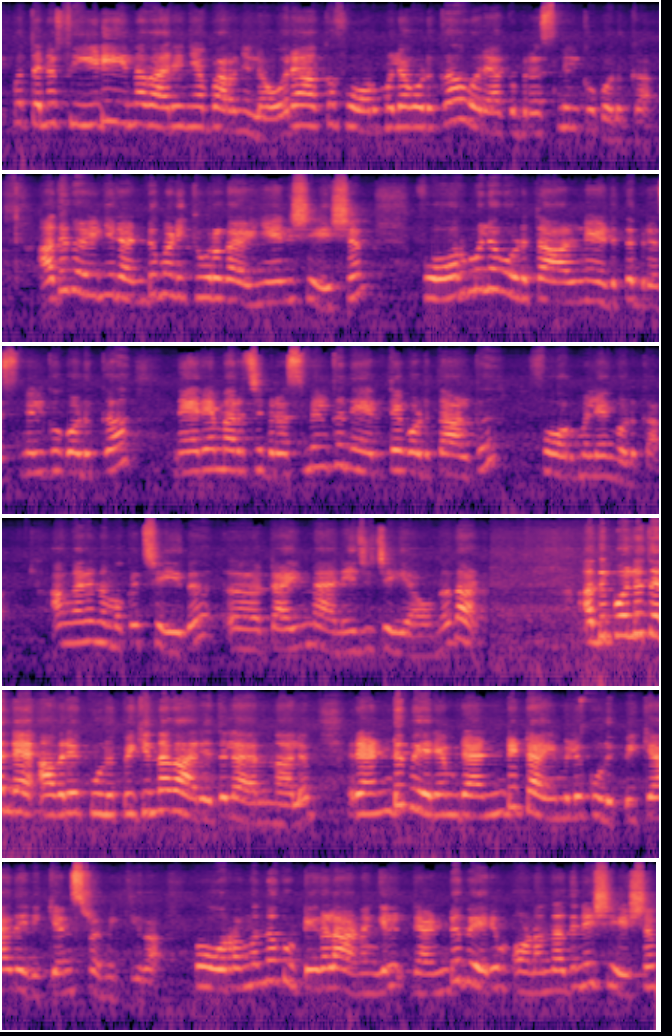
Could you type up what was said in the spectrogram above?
ഇപ്പൊ തന്നെ ഫീഡ് ചെയ്യുന്ന കാര്യം ഞാൻ പറഞ്ഞല്ലോ ഒരാൾക്ക് ഫോർമുല കൊടുക്കുക ഒരാൾക്ക് ബ്രസ്റ്റ് മിൽക്ക് കൊടുക്കുക. അത് കഴിഞ്ഞ് രണ്ട് മണിക്കൂർ കഴിഞ്ഞതിന് ശേഷം ഫോർമുല കൊടുത്ത ആളിനെ എടുത്ത് ബ്രസ്റ്റ് മിൽക്ക് കൊടുക്കുക. നേരെ മറിച്ച് ബ്രസ്റ്റ് മിൽക്ക് നേരത്തെ കൊടുത്ത ആൾക്ക് ഫോർമുലയും കൊടുക്കാം അങ്ങനെ നമുക്ക് ചെയ്ത് ടൈം മാനേജ് ചെയ്യാവുന്നതാണ്. അതുപോലെ തന്നെ അവരെ കുളിപ്പിക്കുന്ന കാര്യത്തിലായിരുന്നാലും രണ്ടുപേരും രണ്ട് ടൈമിൽ കുളിപ്പിക്കാതിരിക്കാൻ ശ്രമിക്കുക. ഇപ്പോൾ ഉറങ്ങുന്ന കുട്ടികളാണെങ്കിൽ രണ്ടുപേരും ഉണർന്നതിന് ശേഷം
